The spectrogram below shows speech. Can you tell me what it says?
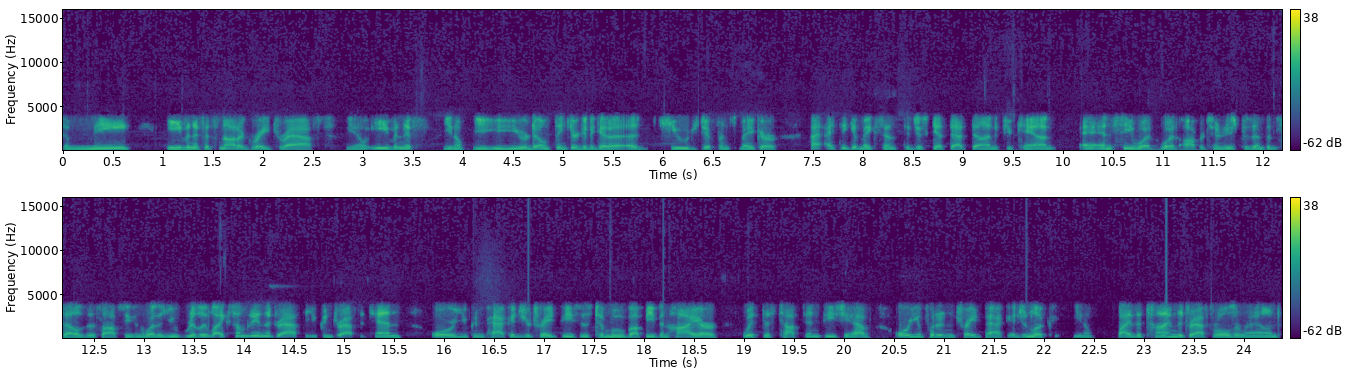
to me, even if it's not a great draft, you know, even if, you know, you, you don't think you're going to get a, a huge difference maker. I, I think it makes sense to just get that done if you can and, see what, what opportunities present themselves this offseason, whether you really like somebody in the draft that you can draft at 10 or you can package your trade pieces to move up even higher with this top 10 piece you have, or you put it in a trade package. And look, you know, by the time the draft rolls around,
